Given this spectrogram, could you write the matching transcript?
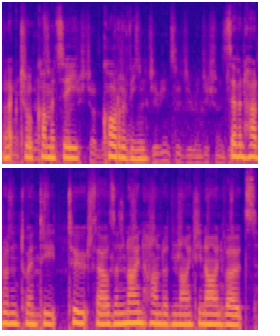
Electoral Committee 722 Korwin, 722,999 votes,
